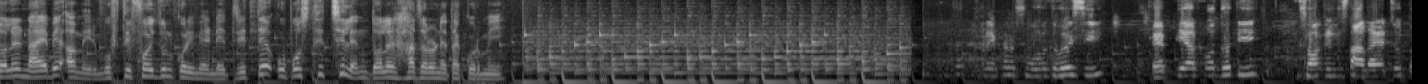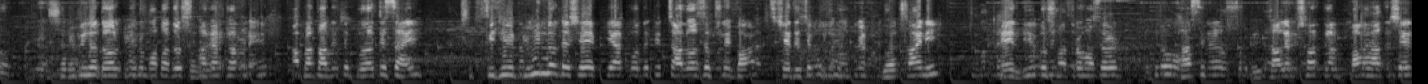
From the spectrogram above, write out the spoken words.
দলের নায়েবে আমির মুফতি ফয়জুল করিমের নেতৃত্বে উপস্থিত ছিলেন দলের হাজারো নেতাকর্মী। এখানে সমবেত হয়েছি পিয়ার পদ্ধতি সরকারি আদায়ের জন্য। বিভিন্ন দল বিভিন্ন মতাদর্শ থাকার কারণে আমরা তাদেরকে বোঝাতে চাই পৃথিবীর বিভিন্ন দেশে পিয়ার পদ্ধতি চালু আছে বলে সে দেশে হয়নি। এই দীর্ঘ সতেরো বছর হাসিনা জালেম সরকার বাংলাদেশের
